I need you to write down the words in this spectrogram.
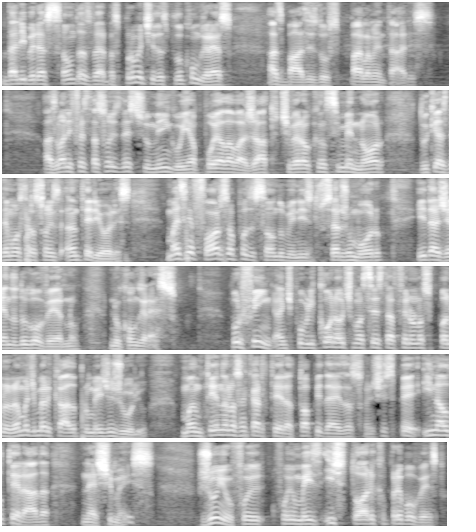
da liberação das verbas prometidas pelo Congresso às bases dos parlamentares. As manifestações neste domingo em apoio à Lava Jato tiveram alcance menor do que as demonstrações anteriores, mas reforçam a posição do ministro Sérgio Moro e da agenda do governo no Congresso. Por fim, a gente publicou na última sexta-feira o nosso panorama de mercado para o mês de julho, mantendo a nossa carteira top 10 ações XP inalterada neste mês. Junho foi, foi um mês histórico para o Ibovespa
